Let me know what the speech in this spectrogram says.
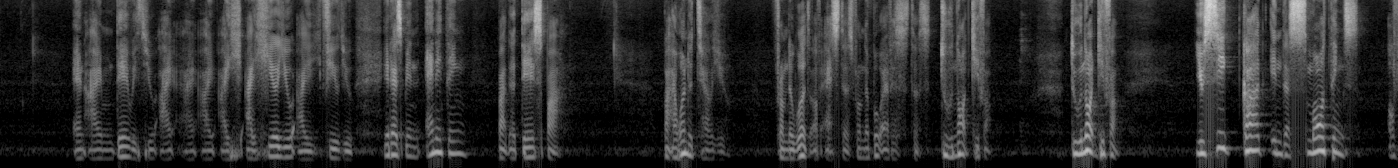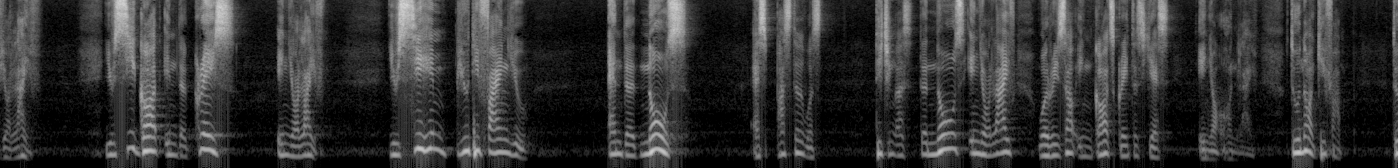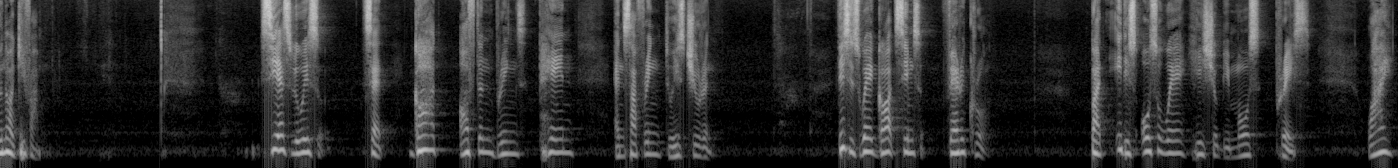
And I'm there with you. I, I, I, I, I hear you, I feel you. It has been anything but a day spa. But I want to tell you from the words of Esther, from the book of Esther, do not give up. Do not give up. You see God in the small things of your life. You see God in the grace in your life. You see Him beautifying you. And the noes, as Pastor was teaching us, the noes in your life will result in God's greatest yes in your own life. Do not give up. Do not give up. C.S. Lewis said, God often brings pain and suffering to his children. This is where God seems very cruel. But it is also where he should be most praised. Why?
